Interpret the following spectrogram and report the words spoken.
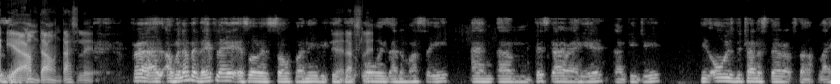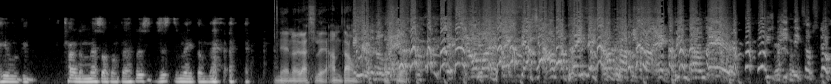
lit. Yeah, I'm down. That's lit. Bro, I, I- whenever they play it's always so funny because Yeah, there's that's lit. always animosity and um this guy right here um pg he's always been trying to stir up stuff like he would be trying to mess up on purpose just to make them mad Yeah, no, that's lit. I'm down. to the That's lit. left. on my PlayStation, on my PlayStation, I'm talking about X being down there. He, he thinks I'm still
